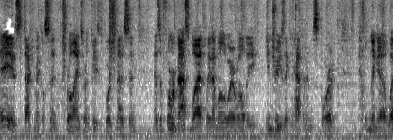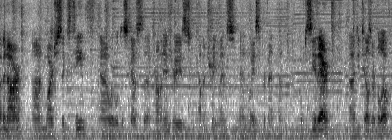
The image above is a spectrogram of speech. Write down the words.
Hey, it's Dr. Mickelson, Proliance Orthopedic Sports Medicine. As a former basketball athlete, I'm well aware of all the injuries that can happen in the sport. I'm holding a webinar on March 16th uh, where we'll discuss the common injuries, common treatments, and ways to prevent them. Hope to see you there. Uh, details are below.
